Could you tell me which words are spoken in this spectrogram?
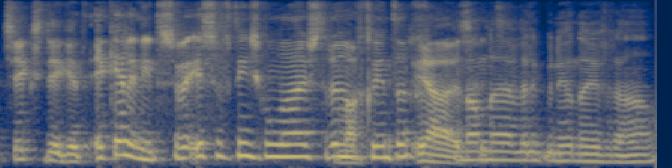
Chicks Dig It. Ik ken het niet. Zullen we eerst even 10 seconden luisteren? Mag. Of 20? Ja, en dan ben ik benieuwd naar je verhaal.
